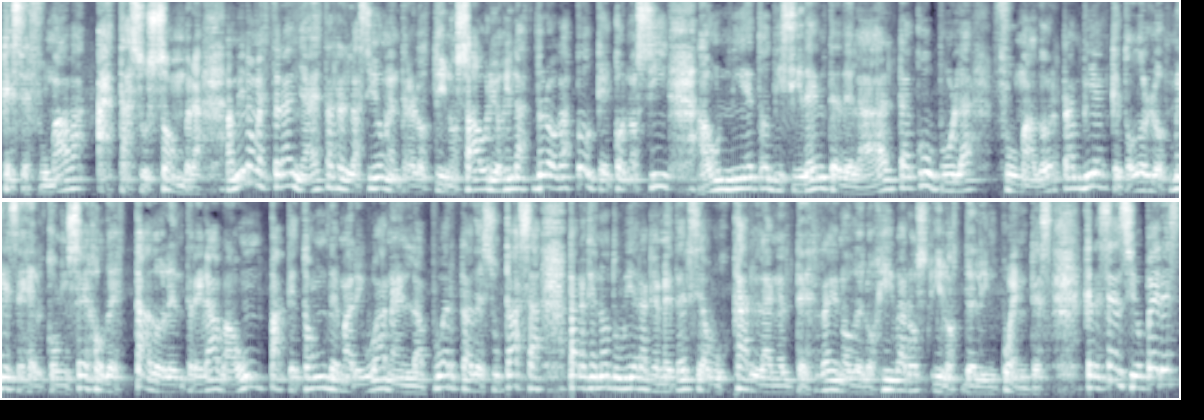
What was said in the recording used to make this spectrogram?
que se fumaba hasta su sombra. A mí no me extraña esta relación entre los dinosaurios y las drogas porque conocí a un nieto disidente de la alta cúpula, fumador también, que todos los meses el Consejo de Estado le entregaba un paquetón de marihuana en la puerta de su casa para que no tuviera que meterse a buscarla en el terreno de los íbaros y los delincuentes. Crescencio Pérez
